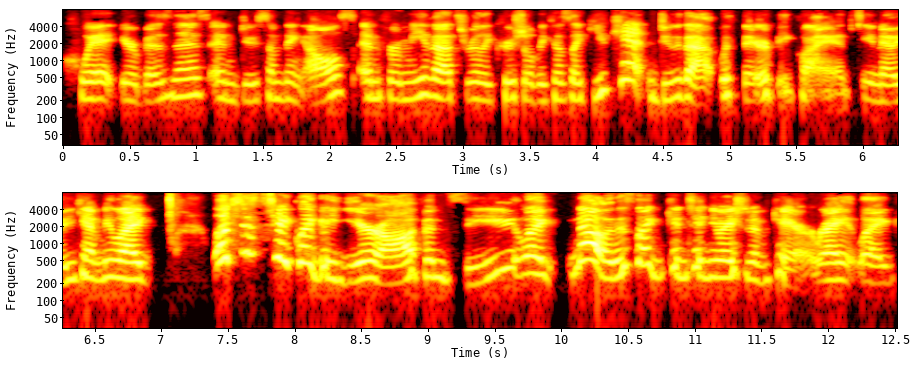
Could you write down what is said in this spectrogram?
quit your business and do something else. And for me, that's really crucial because like you can't do that with therapy clients. You know, you can't be like, let's just take like a year off and see. Like, no, this is like continuation of care, right? Like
